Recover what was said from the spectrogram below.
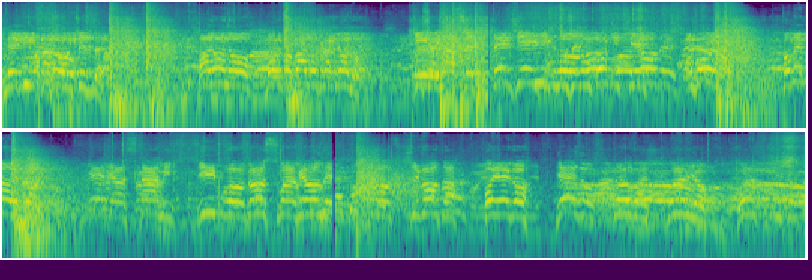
gnębiła naszą ojczyznę. Palono, mordowano, grabiono. Dzisiaj nadszedł ten dzień, kiedy możemy upomnieć się o wolność. To my mamy broń. Niewiastami i błogosławiony pomoc żywota Twojego. Jezus, Mario, łaski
